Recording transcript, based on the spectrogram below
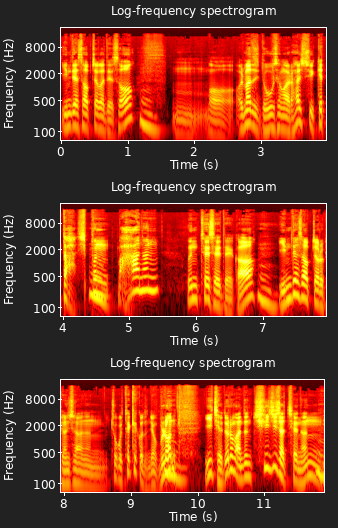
임대사업자가 돼서 음. 음, 뭐 얼마든지 노후 생활을 할 수 있겠다 싶은 음. 많은 은퇴 세대가 음. 임대사업자로 변신하는 쪽을 택했거든요. 물론 음. 이 제도를 만든 취지 자체는 음.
